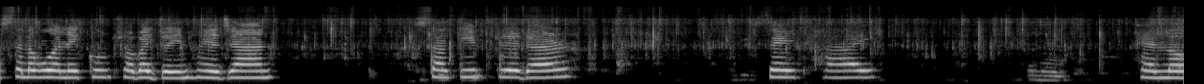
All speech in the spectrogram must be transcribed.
আসসালামু আলাইকুম সবাই জয়েন হয়ে যান। সাকিব ট্রেডার সেট হাই। হ্যালো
